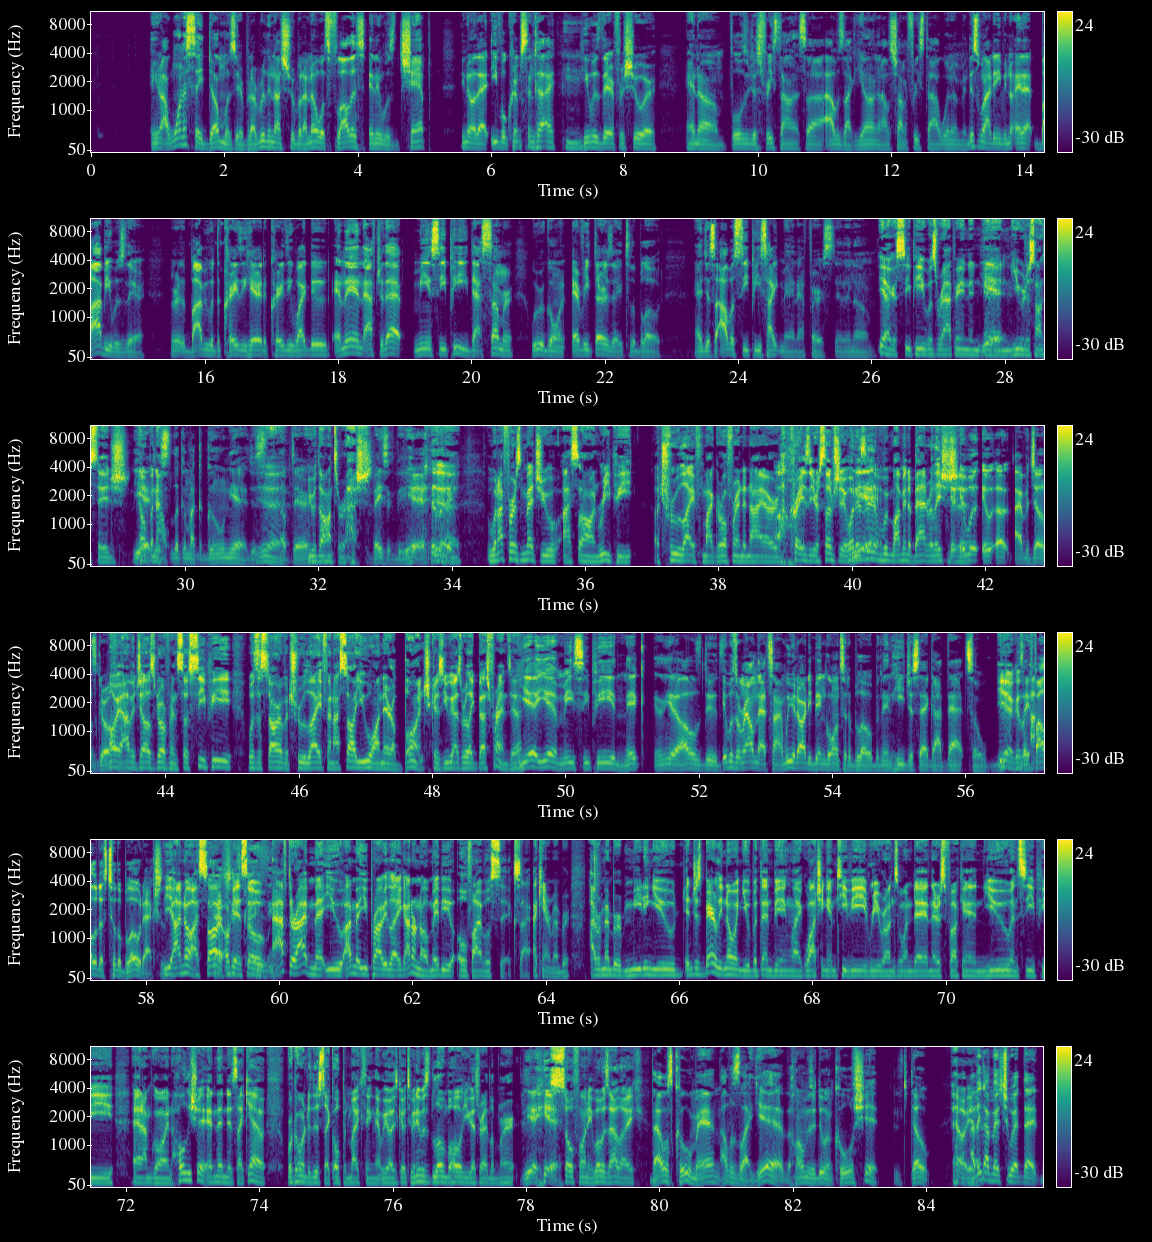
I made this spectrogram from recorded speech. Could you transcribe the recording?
And, you know, I want to say Dumb was there, but I'm really not sure. But I know it was flawless, and it was Champ. You know that evil Crimson guy. He was there for sure. And um, fools were just freestyling. So I, I was like young, and I was trying to freestyle with him. And this one I didn't even know. And that Bobby was there. Remember Bobby with the crazy hair, the crazy white dude. And then after that, me and CP that summer we were going every Thursday to the Blowed, and just I was CP's hype man at first, and then um, Yeah, I guess CP was rapping and, Yeah. and you were just on stage yeah, helping just out. looking like a goon, yeah, just Yeah, up there, You were the entourage. basically, yeah, Yeah. when I first met you, I saw on repeat a true life. My girlfriend and I are crazy or some shit. What is Yeah. it? I'm in a bad relationship. it, it was. It, uh, I have a jealous girlfriend. Oh yeah, I have a jealous girlfriend. So CP was the star of a True Life, and I saw you on there a bunch because you guys were like best friends. Yeah. Yeah, yeah, me, CP, and Nick, and you know all those dudes. It was around that time. We had already been going to the blow, but then he just had got that. So we- Yeah, 'cause they I- followed us to the blow. Actually, Yeah, I know. I saw That's it. Okay, so crazy. after I met you, I met you probably like, I don't know, maybe 05, 06. I, I can't remember. I remember meeting you and just barely knowing you but then being like watching MTV reruns one day and there's fucking you and CP and I'm going, holy shit. And then it's like, yeah, we're going to this like open mic thing that we always go to. And it was lo and behold, you guys were at Leimert. Yeah, yeah. So funny. What was that like? That was cool, man. I was like, yeah, the homies are doing cool shit. It's dope. Hell yeah. I think I met you at that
